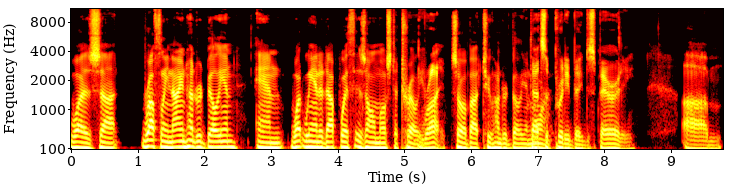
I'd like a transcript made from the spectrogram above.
was uh, roughly 900 billion and what we ended up with is almost a trillion. Right. So about 200 billion That's more. a pretty big disparity. Um,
